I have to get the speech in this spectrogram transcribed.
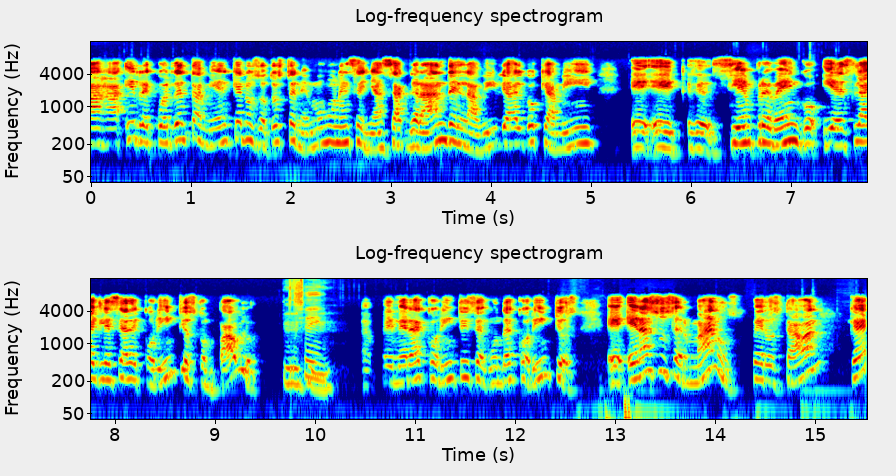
Ajá, y recuerden también que nosotros tenemos una enseñanza grande en la Biblia, algo que a mí eh, eh, siempre vengo, y es la iglesia de Corintios con Pablo. Sí. Primera de Corintios y segunda de Corintios. Eh, eran sus hermanos, pero estaban, ¿qué?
